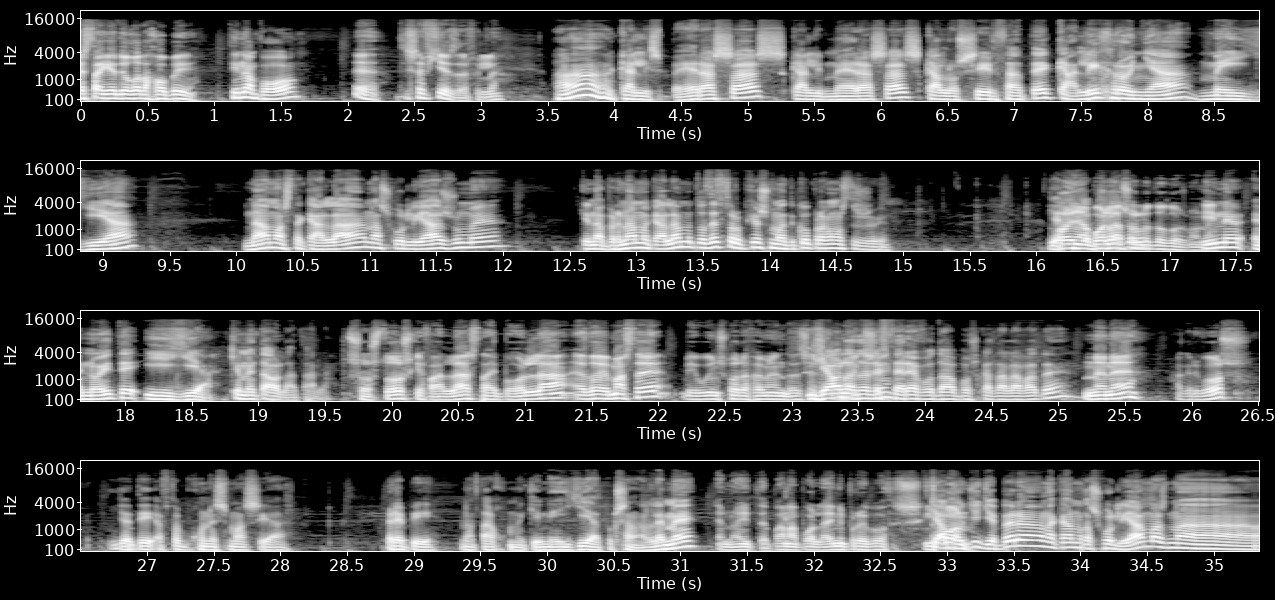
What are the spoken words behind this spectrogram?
Πες τα γιατί εγώ τα έχω πει. Τι να πω. Ε, τις ευχές, ρε φίλε. Α, καλησπέρα σας, καλημέρα σας, καλώς ήρθατε. Καλή χρονιά, με υγεία. Να είμαστε καλά, να σχολιάζουμε και να περνάμε καλά με το δεύτερο πιο σημαντικό πράγμα στη ζωή. Γιατί Χρόνια το πολλά πρώτο σε όλο τον κόσμο. ναι. Είναι εννοείται η υγεία και μετά όλα τα άλλα. Σωστός, κεφαλάς, τα είπε όλα. Εδώ είμαστε. Η Winsport FM 94,6. Για όλα τα δευτερεύοντα όπως καταλάβατε. Ναι, ναι, ακριβώς. Γιατί αυτά που έχουν σημασία πρέπει να τα έχουμε και είναι η υγεία, το ξαναλέμε. Εννοείται, πάνω απ' όλα είναι η προπόθεση. Και από εκεί και πέρα να κάνουμε τα σχόλιά μας, να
